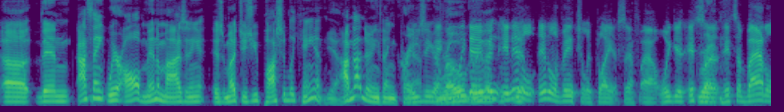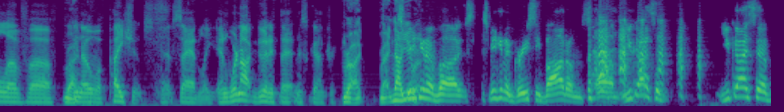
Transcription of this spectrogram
uh, then I think we're all minimizing it as much as you possibly can. Yeah, I'm not doing anything crazy or And rogue. we do, anything. and, and it'll it'll eventually play itself out. We just it's Right. a it's a battle of uh, you know of patience, uh, sadly, and we're not good at that in this country. Right, right. Now you're speaking of uh, speaking of greasy bottoms, um, you guys have you guys have,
